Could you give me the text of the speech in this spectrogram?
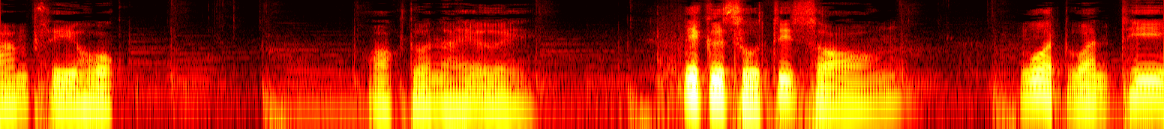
ามสี่หกออกตัวไหนเอ่ย นี่คือสูตรที่สองงวดวันที่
